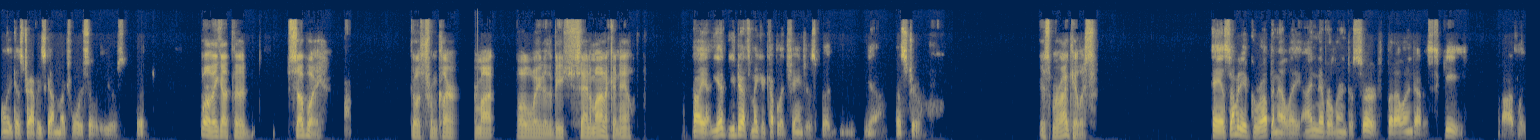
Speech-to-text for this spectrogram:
only because traffic's gotten much worse over the years. But Well, they got the subway. Goes from Claremont all the way to the beach, Santa Monica now. oh yeah, you have, you do have to make a couple of changes, but yeah, that's true. It's miraculous. Hey, as somebody who grew up in LA, I never learned to surf, but I learned how to ski. Oddly,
